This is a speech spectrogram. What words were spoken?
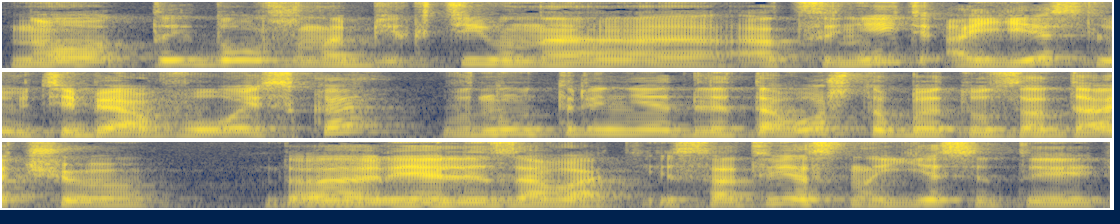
но ты должен объективно оценить, а есть ли у тебя войско внутреннее для того, чтобы эту задачу да, реализовать. И, соответственно, если ты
